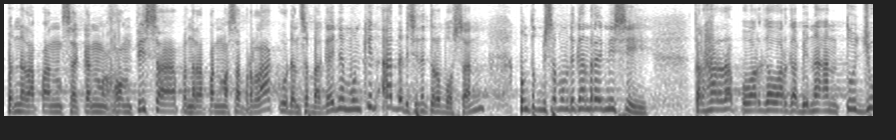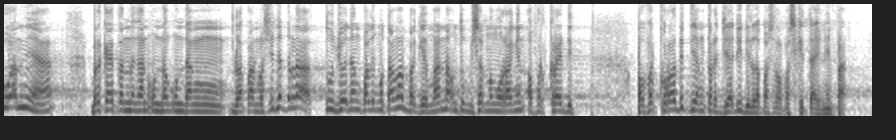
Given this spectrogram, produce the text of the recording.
penerapan second home visa, penerapan masa berlaku dan sebagainya. Mungkin ada di sini terobosan untuk bisa memberikan remisi terhadap warga-warga binaan. Tujuannya berkaitan dengan Undang-Undang 18 ini adalah tujuan yang paling utama bagaimana untuk bisa mengurangi overcredit. Overcredit yang terjadi di lapas-lapas kita ini Pak.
